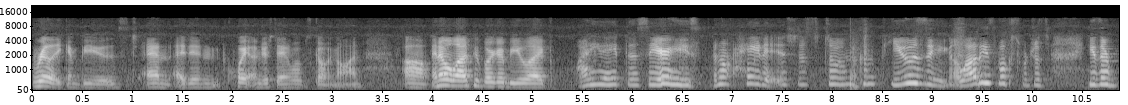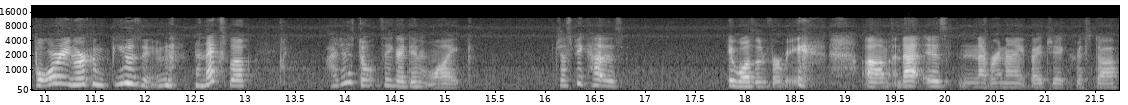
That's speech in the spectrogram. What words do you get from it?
really confused and I didn't quite understand what was going on. Um, I know a lot of people are gonna be like, why do you hate this series? I don't hate it. It's just so confusing. A lot of these books were just either boring or confusing. The next book, I just don't think I didn't like. Just because it wasn't for me. Um, that is Nevernight by Jay Kristoff.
